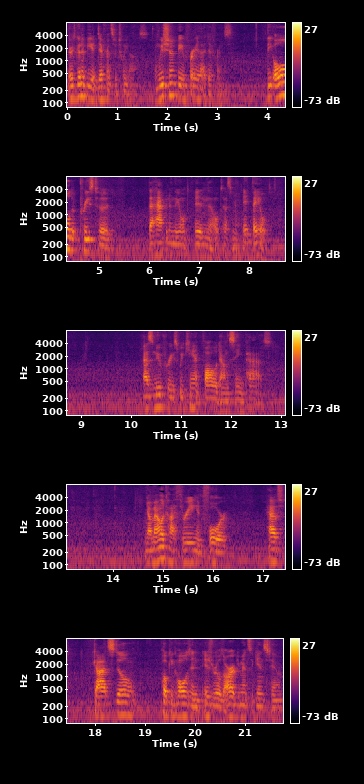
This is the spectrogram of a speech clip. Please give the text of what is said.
There's going to be a difference between us. And we shouldn't be afraid of that difference. The old priesthood that happened in the Old, in the Old Testament, it failed. As new priests, we can't follow down the same paths. Now, Malachi 3 and 4 have God still poking holes in Israel's arguments against him.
